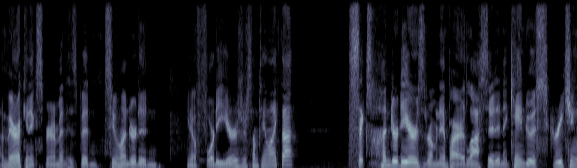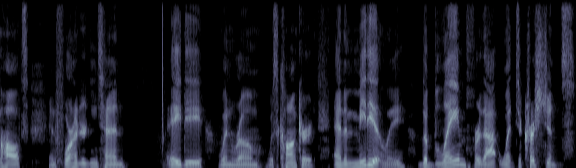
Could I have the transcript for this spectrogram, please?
American experiment has been 200 and you know 40 years or something like that. 600 years the Roman Empire had lasted, and it came to a screeching halt in 410 AD when Rome was conquered. And immediately, the blame for that went to Christians.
